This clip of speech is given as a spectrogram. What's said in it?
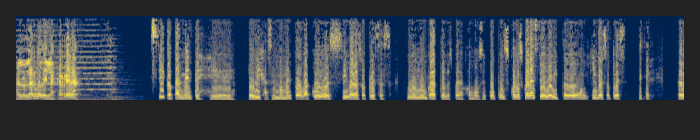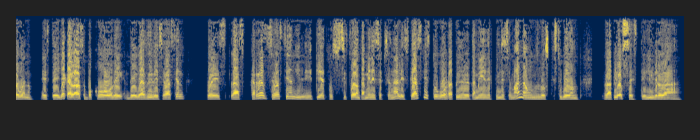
a lo largo de la carrera. Sí, totalmente. Eh, lo dije hace un momento, Bakú es igual a sorpresas. Uno nunca te lo espera como si, como, si fuera este huevito Kinder sorpresa. Pero bueno, este, ya que hablabas un poco de, de Gasly y de Sebastián, pues las carreras de Sebastián y de Pierre pues sí fueron también excepcionales. Gasly estuvo rápido también el fin de semana, uno de los que estuvieron rápidos, este, lideró la,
